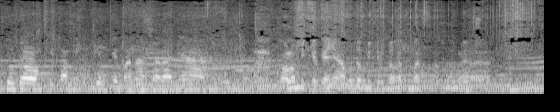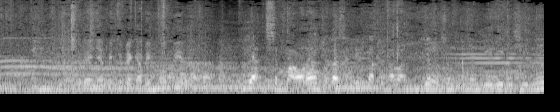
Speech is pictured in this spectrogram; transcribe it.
gitu dong. Kita mikir gimana caranya. Kalau mikir kayaknya aku udah mikir banget mas, aku udah udah nyiapin BPKB mobil. Iya, semua orang juga sendiri, tapi kalau dia langsung menyendiri di sini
